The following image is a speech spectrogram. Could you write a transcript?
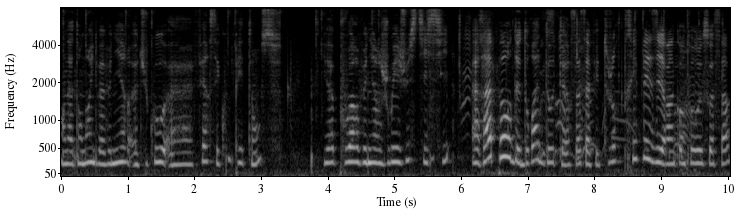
En attendant, il va venir euh, du coup faire ses compétences. Il va pouvoir venir jouer juste ici. Rapport de droit d'auteur, ça, ça fait toujours très plaisir hein, quand on reçoit ça.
